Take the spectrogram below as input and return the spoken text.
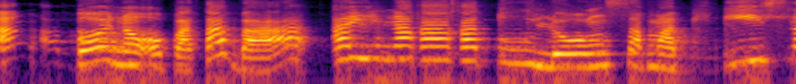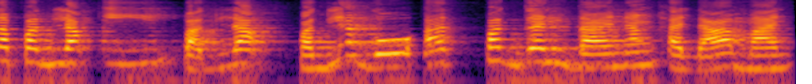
Ang abono o pataba ay nakakatulong sa mabilis na paglaki, paglak, paglago at pagganda ng halaman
